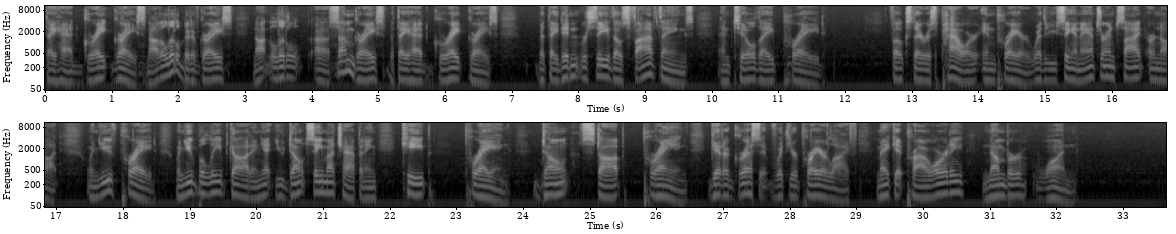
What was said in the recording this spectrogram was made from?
they had great grace. Not a little bit of grace, not a little, uh, some grace, but they had great grace but they didn't receive those five things until they prayed. Folks, there is power in prayer, whether you see an answer in sight or not. When you've prayed, when you believed God, and yet you don't see much happening, keep praying. Don't stop praying. Get aggressive with your prayer life. Make it priority number one.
